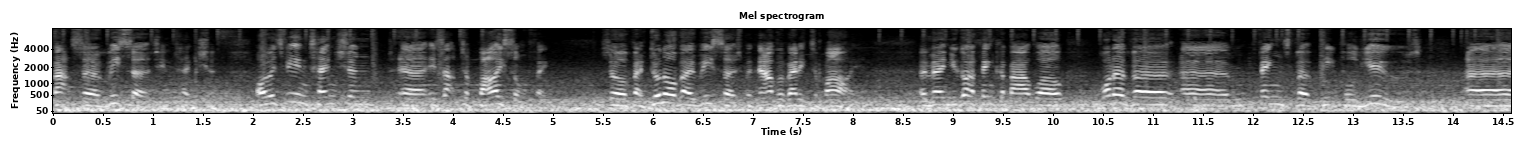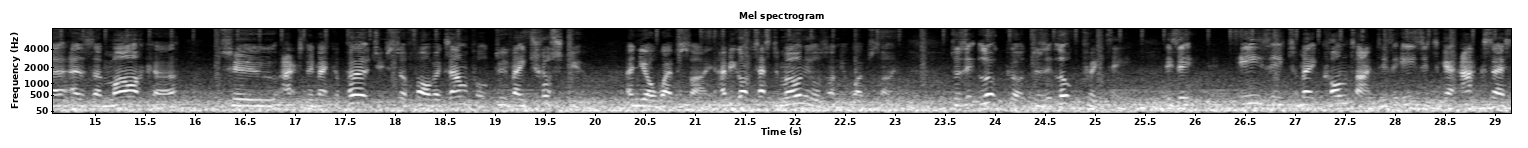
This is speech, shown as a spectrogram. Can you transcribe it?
That's a research intention. Or is the intention, uh, is that to buy something? So they've done all their research, but now they're ready to buy. And then you've got to think about, well, what are the um, things that people use uh, as a marker to actually make a purchase? So, for example, do they trust you and your website? Have you got testimonials on your website? Does it look good? Does it look pretty? Is it easy to make contact? Is it easy to get access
